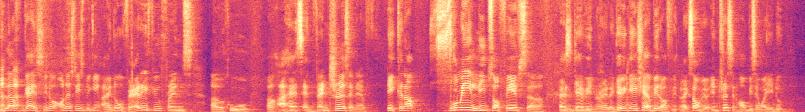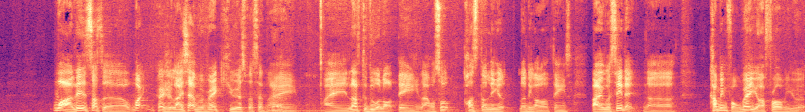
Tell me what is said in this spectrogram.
you love, guys. You know, honestly speaking, I know very few friends uh, who uh, are as adventurous and have taken up so many leaps of faith uh, as Gavin, right? Like, Gavin, can you share a bit of like some of your interests and hobbies and what you do? Wow, this is such a what question. Like I said, I'm a very curious person. I I love to do a lot of things. I'm also constantly learning a lot of things. But I will say that uh, coming from where you are from, you uh,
